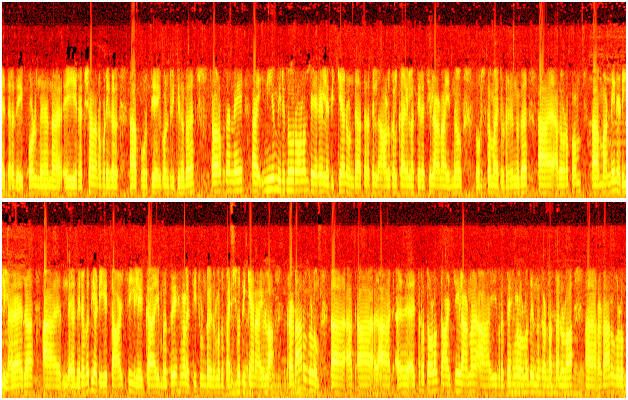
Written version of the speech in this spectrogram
ഇത്തരത്തിൽ ഇപ്പോൾ ഈ രക്ഷാ നടപടികൾ പൂർത്തിയായിക്കൊണ്ടിരിക്കുന്നത്. അതോടൊപ്പം തന്നെ ഇനിയും ഇരുന്നൂറോളം പേരെ ലഭിക്കാനുണ്ട്. അത്തരത്തിൽ ആളുകൾക്കായുള്ള തിരച്ചിലാണ് ഇന്നും ഊർജിതമായി തുടരുന്നത്. അതോടൊപ്പം മണ്ണിനടിയിൽ അതായത് നിരവധി അടി താഴ്ചയിലേക്കായി മൃതദേഹങ്ങൾ എത്തിയിട്ടുണ്ടോ എന്നുള്ളത് പരിശോധിക്കാനായുള്ള റഡാറുകളും എത്രത്തോളം താഴ്ചയിലാണ് ഈ മൃതദേഹങ്ങൾ ഉള്ളത് എന്ന് കണ്ടെത്താനുള്ള റഡാറുകളും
